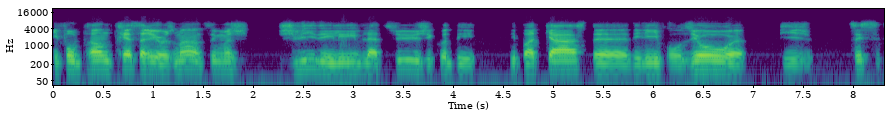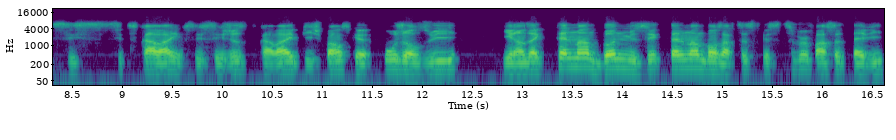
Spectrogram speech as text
il faut le prendre très sérieusement. Tu sais, moi, je, lis des livres là-dessus, j'écoute des, des, podcasts, euh, des livres audio, euh, puis c'est du travail, c'est juste du travail. Puis je pense qu'aujourd'hui, il est rendu avec tellement de bonne musique, tellement de bons artistes que si tu veux faire ça de ta vie,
